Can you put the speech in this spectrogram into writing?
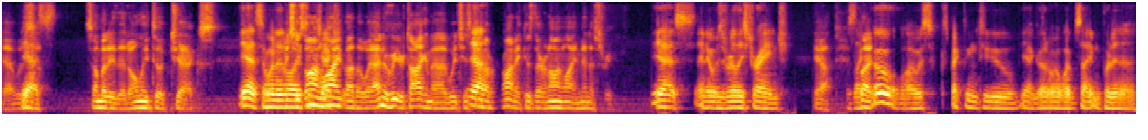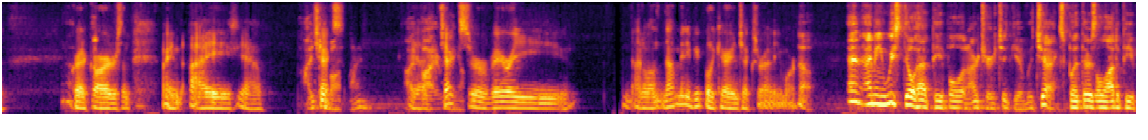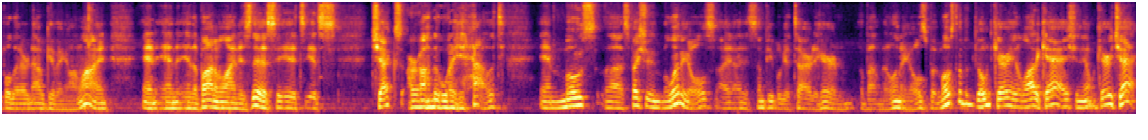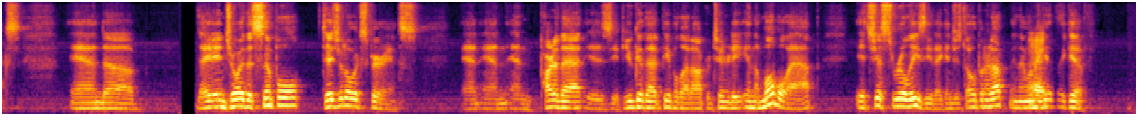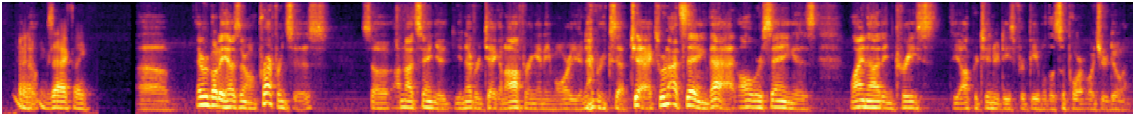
Yeah, it was uh, yes, somebody that only took checks, yeah. Someone that which is online, by the way. I know who you're talking about, which is Yeah. kind of ironic because they're an online ministry. Yes, and it was really strange. Yeah, It was like, But- oh, I was expecting to, yeah, go to a website and put in a credit card or something. I mean, I, yeah, I Checks. online. I yeah, buy checks are very. I don't know. Not many people are carrying checks around anymore. No. And I mean, we still have people in our church that give with checks, but there's a lot of people that are now giving online. And and, and the bottom line is this: it's it's checks are on the way out, and most, uh, especially millennials, I, I, some people get tired of hearing about millennials, but most of them don't carry a lot of cash and they don't carry checks, and uh, they enjoy the simple digital experience. And and and part of that is if you give that people that opportunity in the mobile app it's just real easy. They can just open it up, and then when right. they give, they give. Right, exactly. Uh, everybody has their own preferences. So I'm not saying you, you never take an offering anymore, you never accept checks. We're not saying that. All we're saying is why not increase the opportunities for people to support what you're doing?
